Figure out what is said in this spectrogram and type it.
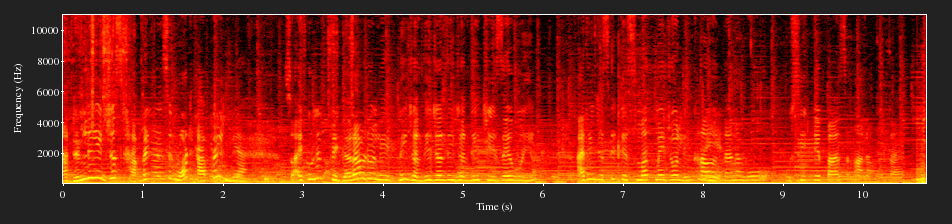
suddenly it just happened and I said what happened Yeah. so I couldn't figure out only इतनी जल्दी जल्दी जल्दी चीज़ें हुई आई थिंक जिसकी किस्मत में जो लिखा Yeah. होता है ना वो उसी के पास आना होता है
